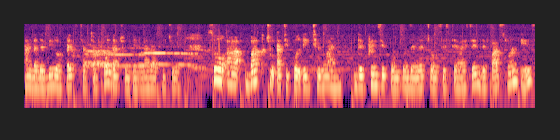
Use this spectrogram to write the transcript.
under the Bill of Rights chapter 4 that will be another video. So uh, back to article 81 the principles of the electoral system. I said the first one is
